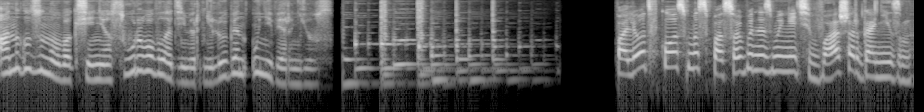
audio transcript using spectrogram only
Анна Глазунова, Ксения Сурова, Владимир Нелюбин, Univer News. Полет в космос способен изменить ваш организм.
